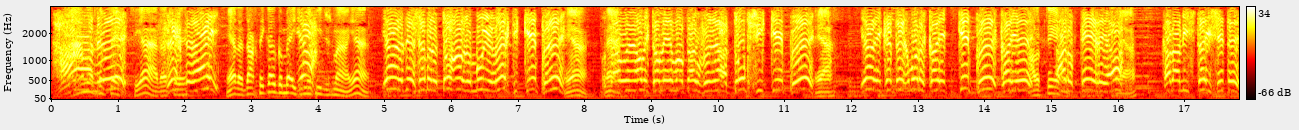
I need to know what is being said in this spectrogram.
hanen. Hanengevecht, ja, dat... eh, Vechterij. ja, dat dacht ik ook een beetje, Ja. meneer Pietersma, ja. Ja, dat is, ze hebben het toch al zo moeilijk, die kippen. Ja, Want ja, nou eh, had ik dan weer wat over eh, adoptiekippen. ja, Ja, ik heb tegenwoordig kan je kippen, kan je Adopteren. adopteren, ja. ja. Ga nou niet steeds zitten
